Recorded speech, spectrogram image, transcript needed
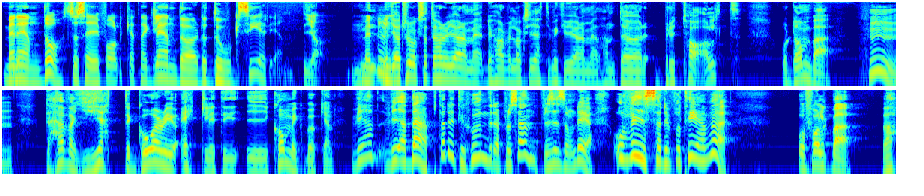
Men ändå så säger folk att när Glenn dör, då dog serien. Ja. Mm. Men, men Mm. jag tror också att det har att göra med, det har väl också jättemycket att göra med att han dör brutalt. Och de bara Hmm, det här var jättegory och äckligt i, i comicbooken. Vi, ad, vi adaptade till 100% precis som det, och visade på TV! Och folk bara Va?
